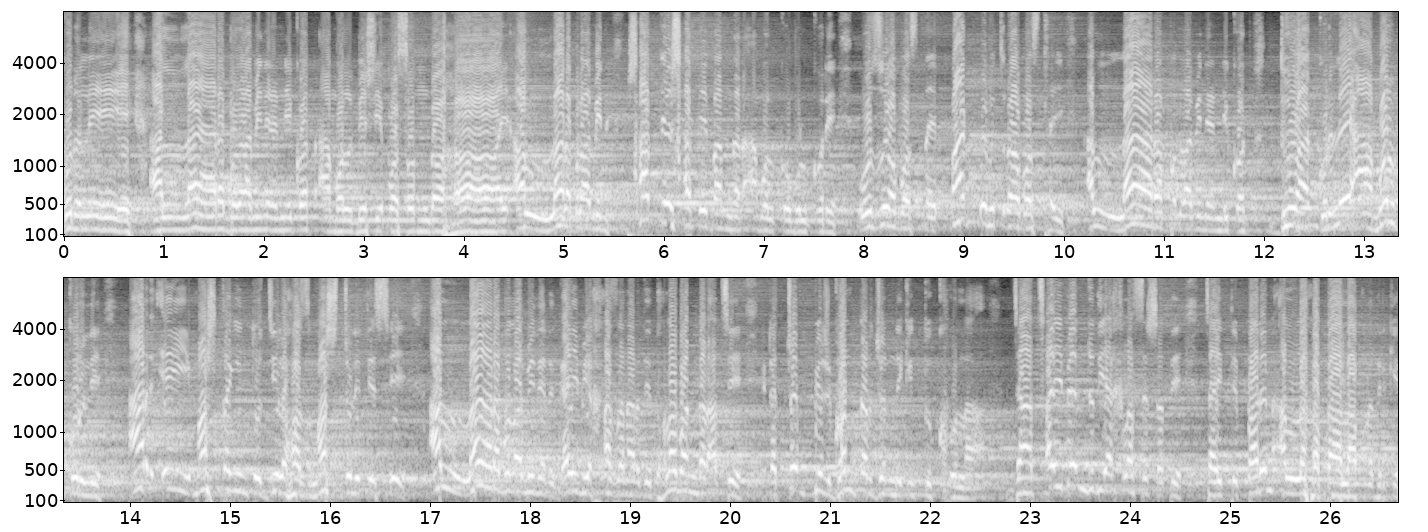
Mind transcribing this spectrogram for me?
করলে আল্লাহ রাব্বুল আমিনের নিকট আমল বেশি পছন্দ হয়। আল্লাহ রাব্বুল আমিন সাথে সাথে বান্দার আমল কবুল করে ওজু অবস্থায়, পাক পবিত্র অবস্থায় আল্লাহ রাব্বুল আলমিনের নিকট দোয়া করলে, আমল করলে। আর এই মাসটা কিন্তু জিলহজ মাস চলিতেছে। আল্লাহ রাবুল আলমিনের গাইবে খাজানার যে ধনভাণ্ডার আছে, এটা চব্বিশ ঘণ্টার জন্য কিন্তু খোলা। যা চাইবেন যদি এখলাসের সাথে চাইতে পারেন, আল্লাহ তাআলা আপনাদেরকে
